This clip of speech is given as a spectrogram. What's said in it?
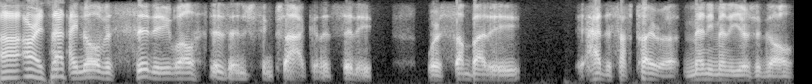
Uh, all right, so that's I know of a city. Well, there's an interesting psak in a city where somebody had this haftarah many, many years ago,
